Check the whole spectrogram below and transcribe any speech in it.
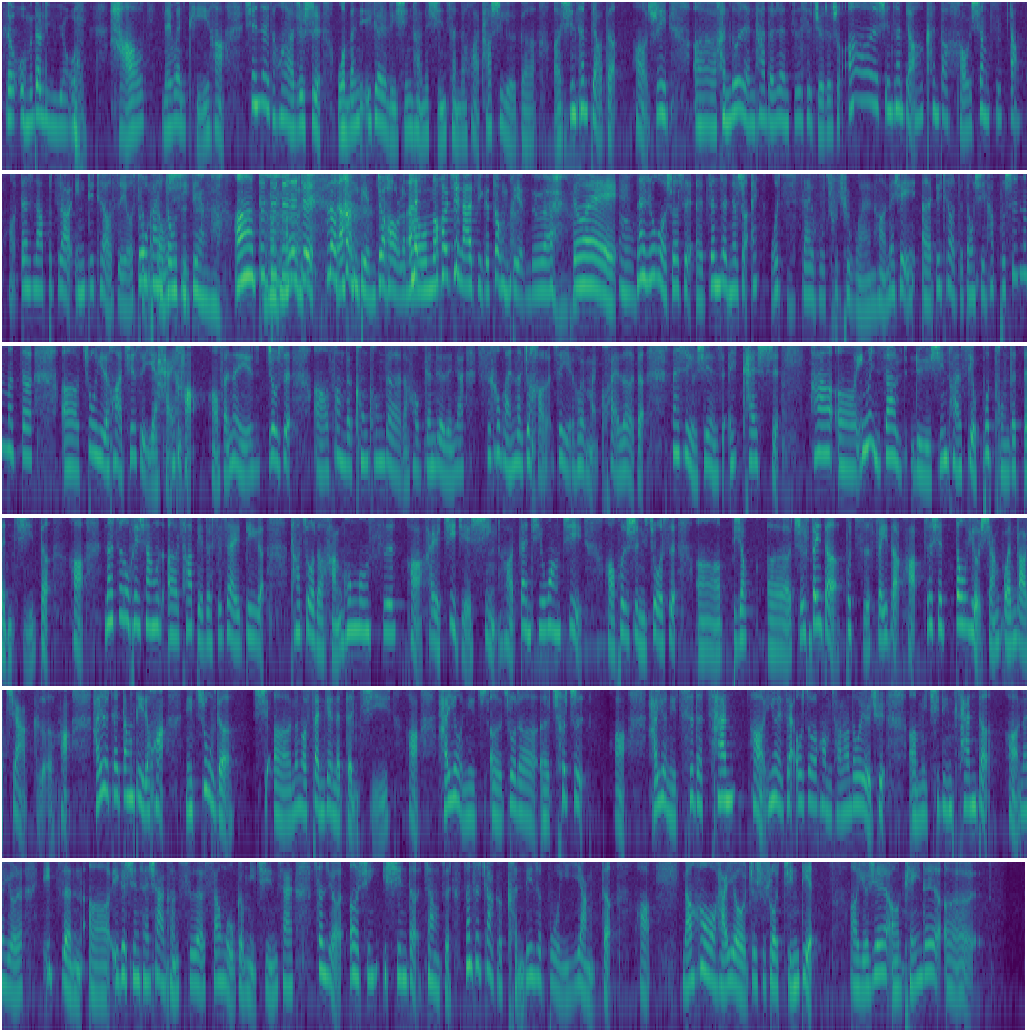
的我们的旅游。好，没问题哈。现在的话，就是我们一个旅行团的行程的话，它是有一个呃行程表的。好，所以呃，很多人他的认知是觉得说，哦，行程表看到好像知道，哦，但是他不知道 in details 有什么东西。都是这样啊。啊，对对对对对，知道重点就好了嘛。我们会去哪几个重点，对不对？对。那如果说是呃，真正就说，哎，我只是在乎出去玩哈，那些呃 detail 的东西，他不是那么的呃注意的话，其实也还好。反正也就是呃放的空空的，然后跟着人家吃喝玩乐就好了，这也会蛮快乐的。但是有些人是哎开始他呃，因为你知道旅行团是有不同的等级的哈，那这个会相呃差别的是在第一个他做的航空公司哈，还有季节性哈，淡季旺季好，或者是你做的是呃比较呃直飞的不直飞的哈，这些都有相关到价格哈。还有在当地的话，你住的。呃，那个饭店的等级哈，还有你呃做的呃车子啊，还有你吃的餐哈，因为在欧洲的话，我们常常都会有去呃米其林餐的哈，那有了一整呃一个行程下来可能吃了三五个米其林餐，甚至有二星一星的这样子，那这价格肯定是不一样的哈。然后还有就是说景点啊，有些呃便宜的呃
